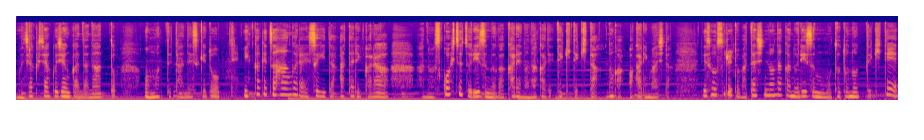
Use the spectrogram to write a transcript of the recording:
むちゃくちゃ悪循環だなと思ってたんですけど1ヶ月半ぐらい過ぎたあたりからあの少しずつリズムが彼の中でできてきたのが分かりました。でそうすると私の中のリズムも整ってきて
